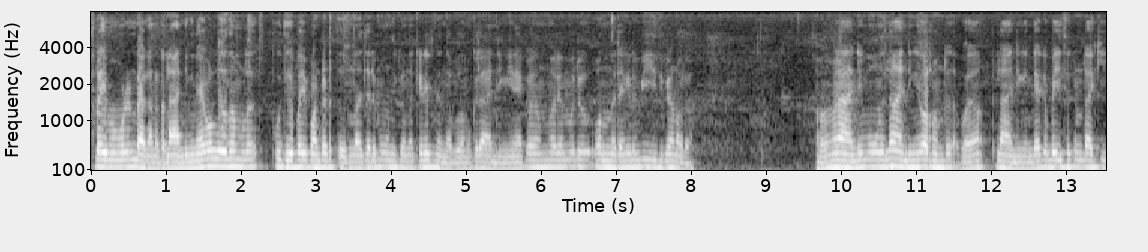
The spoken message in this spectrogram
ഫ്രെയിമും കൂടി ഉണ്ടാക്കാൻ കേട്ടോ. ലാൻഡിങ്ങിനൊക്കെ ഉള്ളത് നമ്മൾ പുതിയ പൈപ്പാണ്ട് എടുത്തത്. എന്ന് വെച്ചാൽ മൂന്നിക്കൊന്നൊക്കെയാണ് ഇരുന്നത്. അപ്പോൾ നമുക്ക് ലാൻഡിങ്ങിനൊക്കെ എന്ന് പറയുമ്പോൾ ഒരു ഒന്നരെങ്കിലും വീതി വേണമല്ലോ അപ്പോൾ നമ്മൾ ലാൻഡിങ് മൂന്ന് ലാൻഡിങ് പറഞ്ഞിട്ടുണ്ട്. അപ്പോൾ ലാൻഡിങ്ങിന്റെ ഒക്കെ ബേസ് ഒക്കെ ഉണ്ടാക്കി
